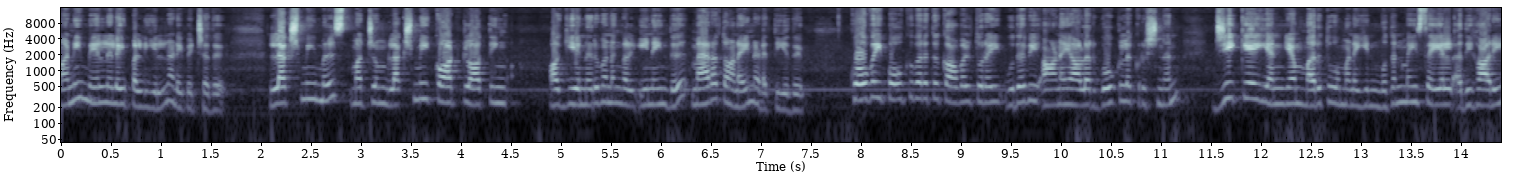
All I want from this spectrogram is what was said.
மணி மேல்நிலைப் பள்ளியில் நடைபெற்றது. லக்ஷ்மி மில்ஸ் மற்றும் லக்ஷ்மி காட் கிளாத்திங் ஆகிய நிறுவனங்கள் இணைந்து மேரத்தானை நடத்தியது. கோவை போக்குவரத்து காவல்துறை உதவி ஆணையாளர் கோகுலகிருஷ்ணன் ஜிகேஎன்எம் மருத்துவமனையின் முதன்மை செயல் அதிகாரி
